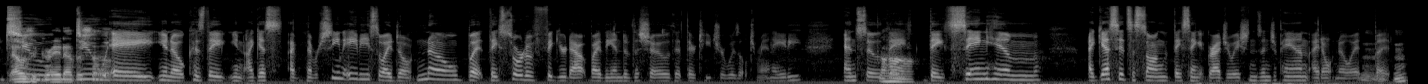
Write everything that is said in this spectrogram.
That to was a great do episode. a you know because they you know I guess I've never seen 80 so I don't know but they sort of figured out by the end of the show that their teacher was Ultraman 80 and so Uh-huh. they they sang him I guess it's a song that they sang at graduations in Japan I don't know it but Mhm.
